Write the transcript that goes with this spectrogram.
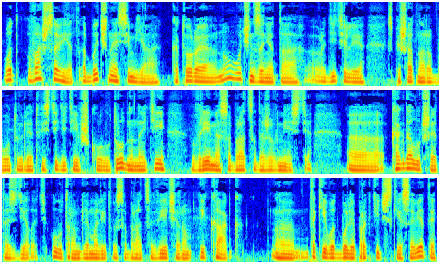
вот ваш совет, обычная семья, которая, ну, очень занята, родители спешат на работу или отвезти детей в школу, трудно найти время собраться даже вместе. Э, когда лучше это сделать? Утром для молитвы собраться, вечером и как? Э, такие вот более практические советы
